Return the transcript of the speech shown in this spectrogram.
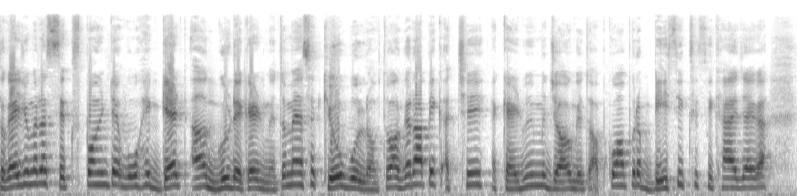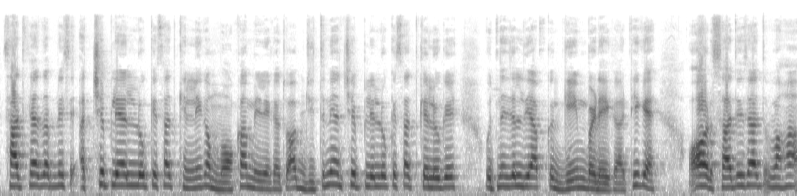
सो so जो मेरा सिक्स पॉइंट है, वो है गेट अ गुड अकेडमी तो मैं ऐसा क्यों बोल रहा हूँ? तो अगर आप एक अच्छे अकेडमी में जाओगे तो आपको वहाँ पूरा बेसिक से सिखाया जाएगा। साथ ही साथ अपने से अच्छे प्लेयर लोग के साथ खेलने का मौका मिलेगा। तो आप जितने अच्छे प्लेयर लोग के साथ खेलोगे, उतने जल्दी आपका गेम बढ़ेगा, ठीक है? और साथ ही साथ वहाँ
